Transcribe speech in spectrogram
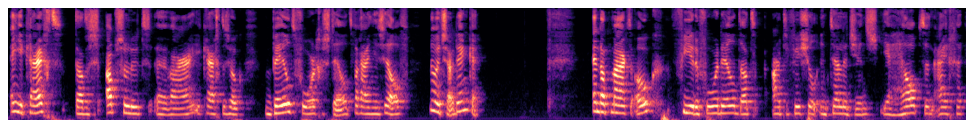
en je krijgt, dat is absoluut waar, je krijgt dus ook beeld voorgesteld waaraan je zelf nooit zou denken. En dat maakt ook, vierde voordeel, dat artificial intelligence je helpt een eigen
